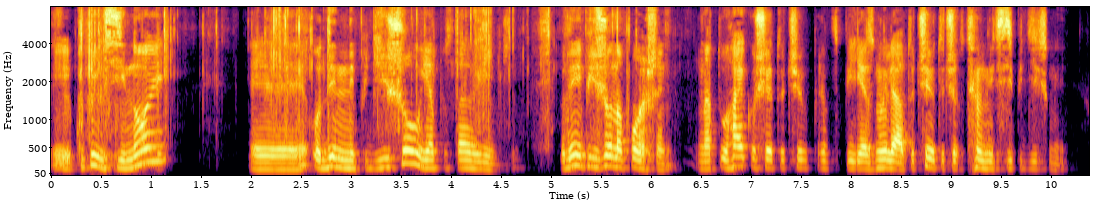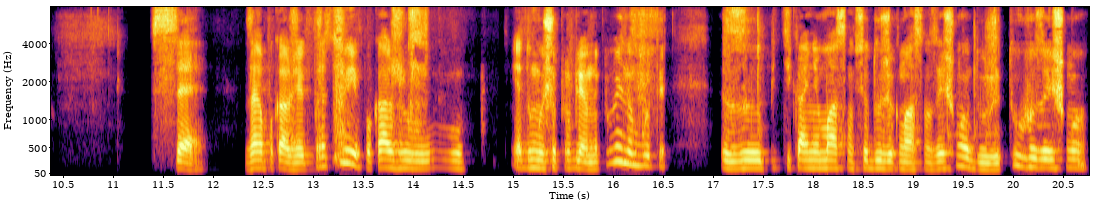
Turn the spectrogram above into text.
Е, Купив всі нові. Е, Один не підійшов, я поставив інший. Один не підійшов на поршень. На ту гайку, що я точив, в принципі, я з нуля точив, точив, то вони всі підійшли. Все. Зараз покажу, як працює, покажу. Я думаю, що проблем не повинно бути. З підтіканням маслом все дуже класно зайшло, дуже туго зайшло.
